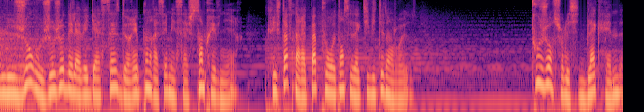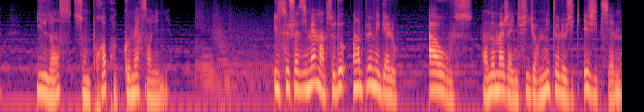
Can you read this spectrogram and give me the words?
Le jour où Jojo de la Vega cesse de répondre à ses messages sans prévenir, Christophe n'arrête pas pour autant ses activités dangereuses toujours sur le site Blackhand, il lance son propre commerce en ligne. Il se choisit même un pseudo un peu mégalo, Aorus, en hommage à une figure mythologique égyptienne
